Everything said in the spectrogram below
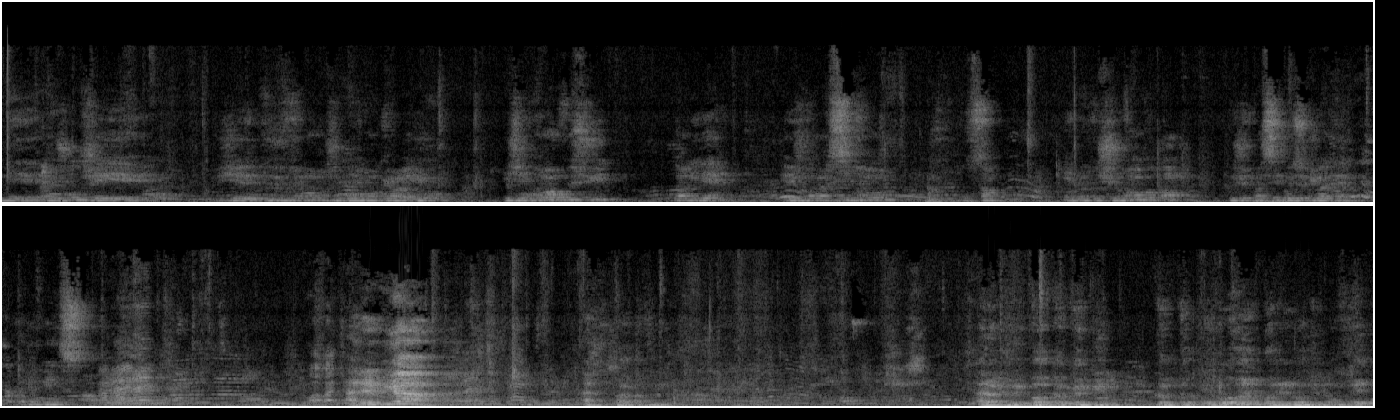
Mais un jour j'ai j'ai vu vraiment, j'ai donné mon cœur à Dieu et j'ai vraiment reçu dans l'idée et je remercie vraiment pour ça. Et même, je suis vraiment content que j'ai passé vos yeux du baptême. Dieu vous bénisse. Amen. Alléluia. Alors, je vais pas comme quelqu'un, comme hein, comme les autres l'ont fait.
